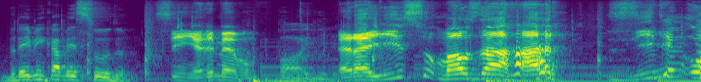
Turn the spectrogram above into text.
Draven cabeçudo. Sim, ele mesmo. Pog. Era isso, Malzahar, Zillian ou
